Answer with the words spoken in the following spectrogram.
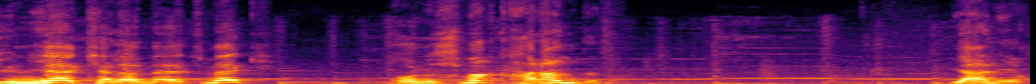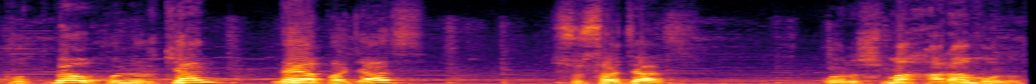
dünya kelamı etmek, konuşmak haramdır. Yani hutbe okunurken ne yapacağız? Susacağız. Konuşma haram olur.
